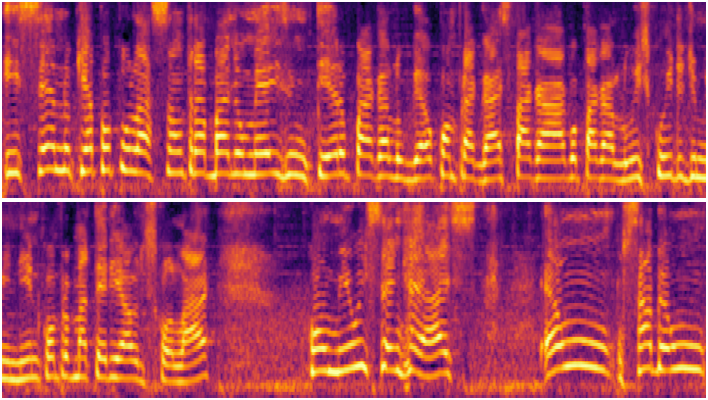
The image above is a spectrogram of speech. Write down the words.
e sendo que a população trabalha o mês inteiro, paga aluguel, compra gás, paga água, paga luz, cuida de menino, compra material escolar, com 1.100 reais. É um, sabe, é um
